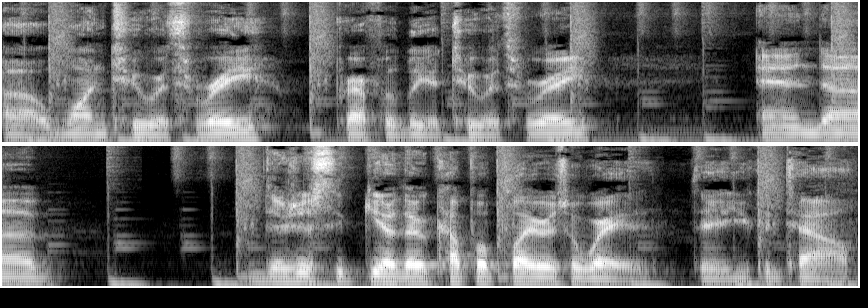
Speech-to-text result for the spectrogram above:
uh, one, two, or three, preferably a two or three, and uh, they're just you know they're a couple players away. They, you can tell.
